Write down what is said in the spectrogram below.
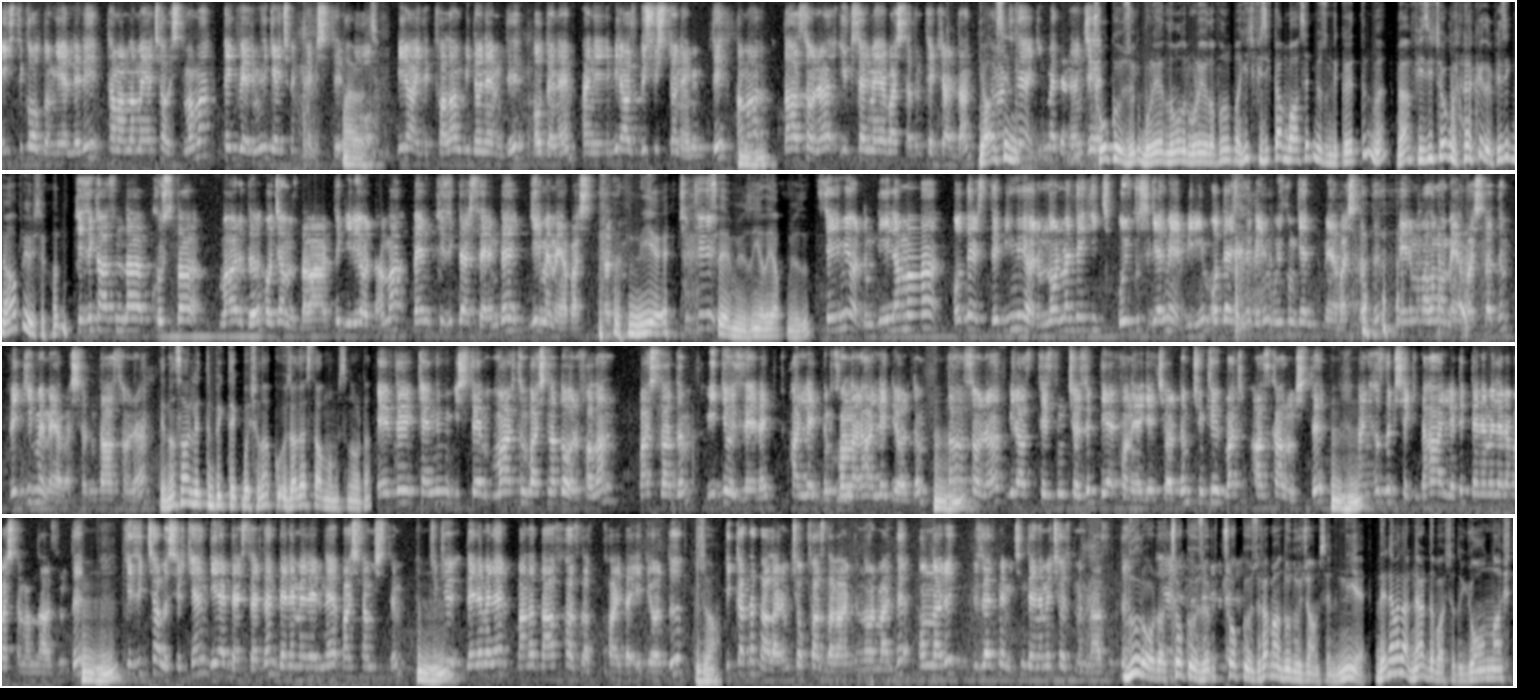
eksik olduğum yerleri tamamlamaya çalıştım ama pek verimli geçmemişti. Evet. O bir aylık falan bir dönemdi o dönem. Hani biraz düşüş dönemimdi ama hı. daha sonra yükselmeye başladım tekrardan. Yasin, girmeden önce Çok özür. Buraya ne olur buraya lafını unutma. Hiç fizikten bahsetmiyorsun. Dikkat ettin mi? Ben fiziği çok merak ediyorum. Fizik ne yapıyor şu an? fizik aslında kursta vardı, hocamız da vardı, giriyordu ama ben fizik derslerinde girmemeye başladım. Niye? Çünkü Sevmiyorsun ya da yapmıyorsun. sevmiyordum değil ama o derste bilmiyorum. Normalde hiç uykusu gelmeyen biriyim. O derste benim uykum gelmeye başladı. Verim alamamaya başladım ve girmemeye başladım daha sonra. E nasıl hallettin peki tek başına? Özel ders de almamışsın oradan. Evde kendim işte Mart'ın başına doğru falan başladım. Video izleyerek hallettim. Konuları hallediyordum. Hı hı. Daha sonra biraz testini çözüp diğer konuya geçiyordum. Çünkü vakit az kalmıştı. Hı hı. Hani hızlı bir şekilde halledip denemelere başlamam lazımdı. Hı hı. Fizik çalışırken diğer derslerden denemelerine başlamıştım. Hı hı. Çünkü denemeler bana daha fazla fayda ediyordu. Güzel. Dikkat hatalarım çok fazla vardı normalde. Onları düzeltmem için deneme çözmem lazımdı. Dur orada Diğer çok özür, çok özür. Hemen durduracağım seni. Niye? Denemeler nerede başladı?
